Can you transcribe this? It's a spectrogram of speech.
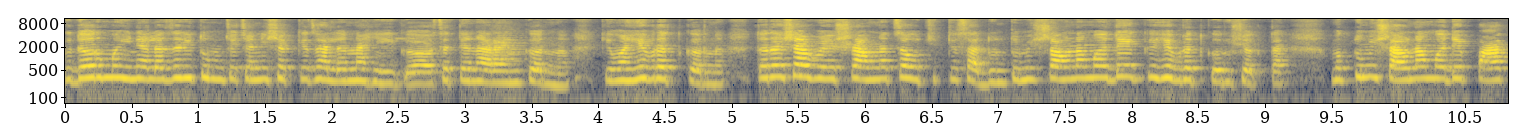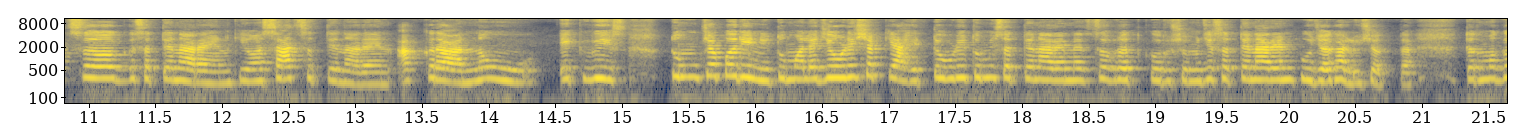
दर महिन्याला जरी तुमच्याच्याने शक्य झालं नाही ग- सत्यनारायण करणं किंवा हे व्रत करणं तर अशा वेळेस श्रावणाचं औचित्य साधून तुम्ही श्रावणामध्ये हे व्रत करू शकता. मग तुम्ही श्रावणामध्ये पाच सत्यनारायण किंवा सात सत्यनारायण अकरा नऊ एकवीस. तुमच्या परीने तुम्हाला जेवढे शक्य आहेत तेवढे तुम्ही सत्यनारायणाचं व्रत करू शकता म्हणजे सत्यनारायण पूजा घालू शकता. तर मग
